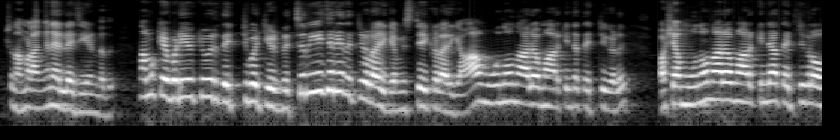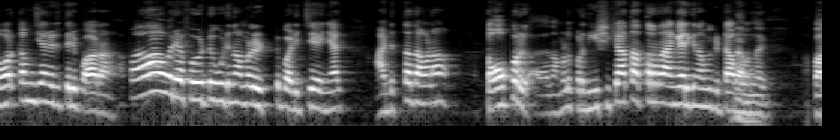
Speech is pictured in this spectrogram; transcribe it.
പക്ഷെ നമ്മൾ അങ്ങനെയല്ല ചെയ്യേണ്ടത്? നമുക്ക് എവിടെയൊക്കെ ഒരു തെറ്റ് പറ്റിയിട്ടുണ്ട്. ചെറിയ ചെറിയ തെറ്റുകളായിരിക്കാം മിസ്റ്റേക്കുകളായിരിക്കാം ആ മൂന്നോ നാലോ മാർക്കിന്റെ തെറ്റുകൾ. പക്ഷെ ആ മൂന്നോ നാലോ മാർക്കിന്റെ ആ തെറ്റുകൾ ഓവർകം ചെയ്യാൻ ഒരിത്തിരി പാടാണ്. അപ്പൊ ആ ഒരു എഫേർട്ട് കൂടി നമ്മൾ ഇട്ട് പഠിച്ചു കഴിഞ്ഞാൽ അടുത്ത തവണ ടോപ്പർ നമ്മൾ പ്രതീക്ഷിക്കാത്ത അത്ര റാങ്ക് ആയിരിക്കും നമുക്ക് കിട്ടാൻ പോകുന്നത്. അപ്പൊ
